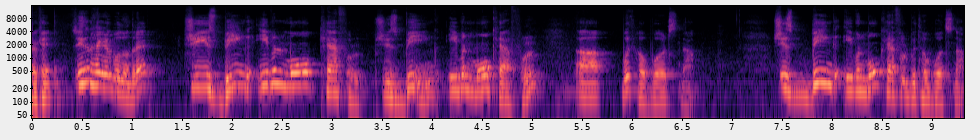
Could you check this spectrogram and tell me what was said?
ಓಕೆ ಸೊ ಇದನ್ನು ಹೇಗೆ ಹೇಳ್ಬೋದು ಅಂದರೆ she is being even more careful she is being even more careful with her words ನಾ she is being even more careful with her words ನಾ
